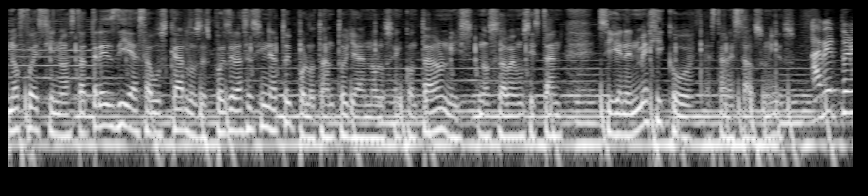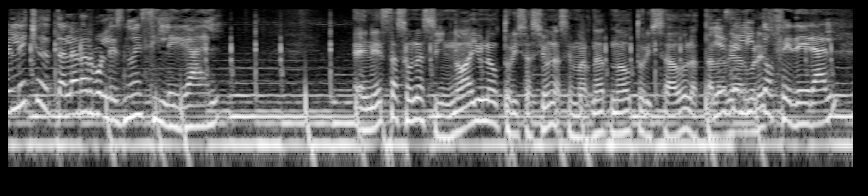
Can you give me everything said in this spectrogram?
no fue sino hasta tres días a buscarlos después del asesinato y por lo tanto ya no los encontraron y no sabemos si están, siguen en México o están en Estados Unidos. A ver, pero el hecho de talar árboles no es ilegal. En esta zona sí, no hay una autorización, la Semarnat no ha autorizado la ¿Y tala es de árboles. delito federal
